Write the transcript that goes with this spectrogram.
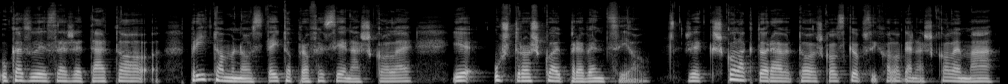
ukazuje sa, že táto prítomnosť tejto profesie na škole je už trošku aj prevenciou. Že škola, ktorá toho školského psychologa na škole má,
